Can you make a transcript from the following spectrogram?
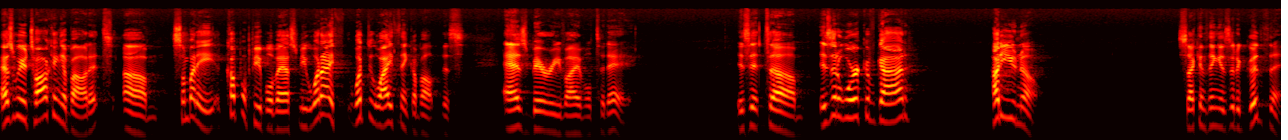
As we were talking about it, um, somebody, a couple people have asked me, what, I, what do I think about this Asbury revival today? Is it, um, is it a work of God? How do you know? Second thing, is it a good thing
